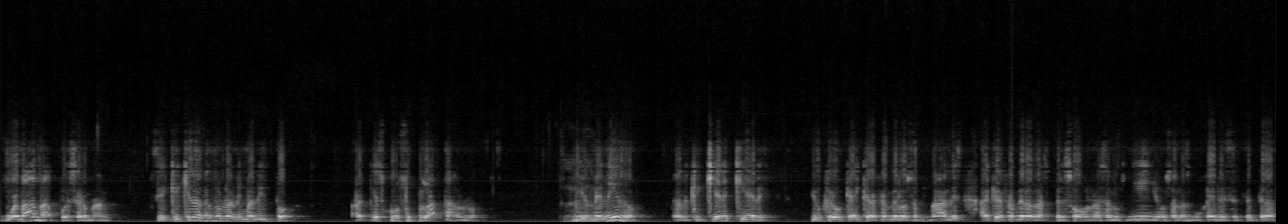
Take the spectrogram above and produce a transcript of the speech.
huevada, pues, hermano. Si que quiere defender un animalito, es con su plata, ¿o no? Bienvenido. El que quiere, quiere. Yo creo que hay que defender a los animales, hay que defender a las personas, a los niños, a las mujeres, etcétera.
